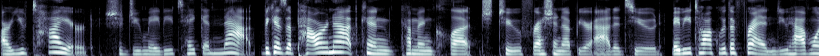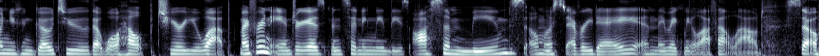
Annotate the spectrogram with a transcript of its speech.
Are you tired? Should you maybe take a nap? Because a power nap can come in clutch to freshen up your attitude. Maybe talk with a friend. You have one you can go to that will help cheer you up. My friend Andrea has been sending me these awesome memes almost every day, and they make me laugh out loud. So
